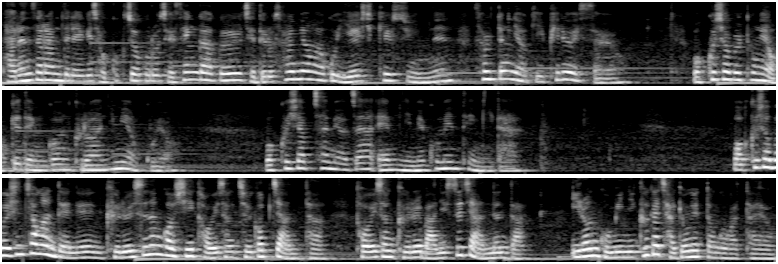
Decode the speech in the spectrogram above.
다른 사람들에게 적극적으로 제 생각을 제대로 설명하고 이해시킬 수 있는 설득력이 필요했어요. 워크숍을 통해 얻게 된 건 그러한 힘이었고요. 워크숍 참여자 M님의 코멘트입니다. 워크숍을 신청한 데는 글을 쓰는 것이 더 이상 즐겁지 않다. 더 이상 글을 많이 쓰지 않는다. 이런 고민이 크게 작용했던 것 같아요.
